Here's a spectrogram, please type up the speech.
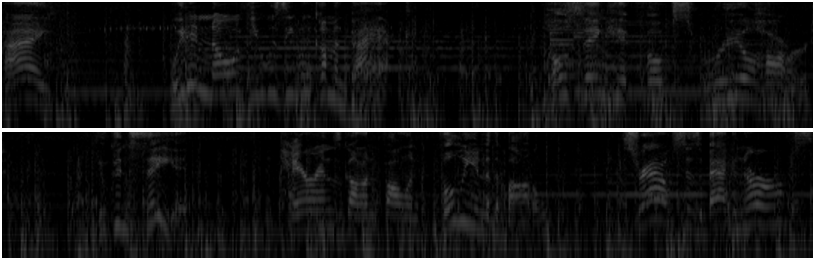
Hey, we didn't know if you was even coming back. Whole thing hit folks real hard. You can see it. Pearson's gone falling fully into the bottle. Strauss is a bag of nerves.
